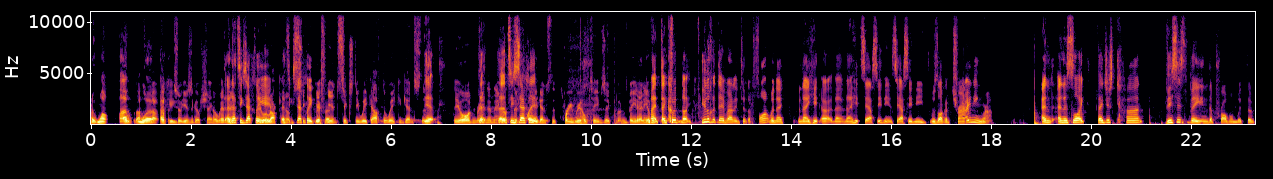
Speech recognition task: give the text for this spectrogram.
It won't work. two years ago, Shane, where they, And that's exactly it. That's exactly it, 50 Griffin. and 60 week after week against the, Yeah, the ordinary. That- and then that's exactly against the three real teams. They couldn't beat any of them. they could not. You look at their run into the fight when they when they hit uh, then they hit South Sydney, and South Sydney was like a training run, and and it's like they just can't. This has been the problem with the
